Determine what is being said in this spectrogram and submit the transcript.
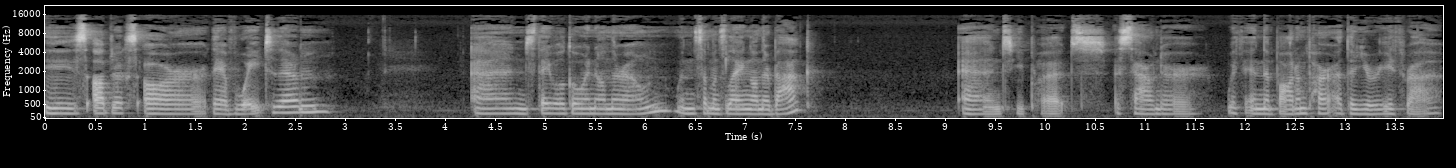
These objects are, they have weight to them and they will go in on their own when someone's laying on their back and you put a sounder within the bottom part of the urethra.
